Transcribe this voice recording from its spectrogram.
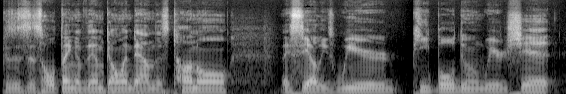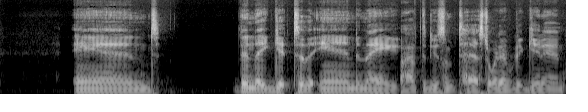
because it's this whole thing of them going down this tunnel. They see all these weird people doing weird shit. And then they get to the end and they have to do some test or whatever to get in.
